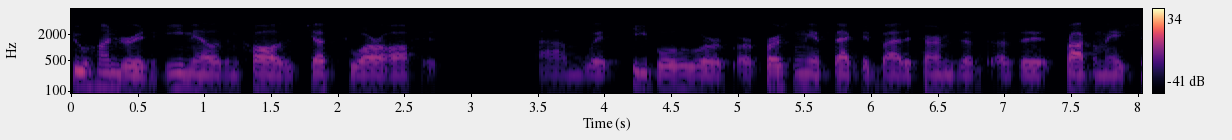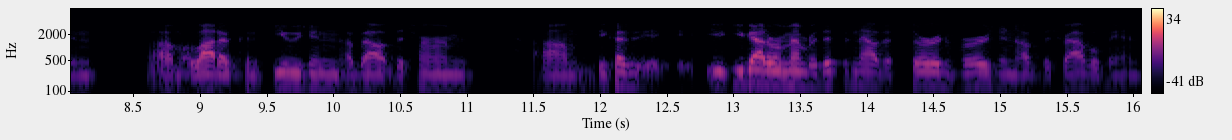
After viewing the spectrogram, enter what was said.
200 emails and calls just to our office um, with people who are, are, personally affected by the terms of, of the proclamation. a lot of confusion about the terms um, because you, you got to remember this is now the third version of the travel ban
